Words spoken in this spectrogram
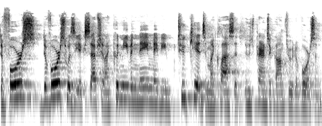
Divorce, divorce was the exception. I couldn't even name maybe two kids in my class that, whose parents had gone through a divorce. And,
